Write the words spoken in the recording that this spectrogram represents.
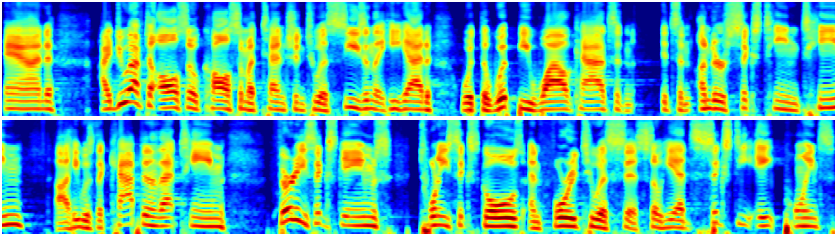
And I do have to also call some attention to a season that he had with the Whitby Wildcats, and it's an under 16 team. Uh, he was the captain of that team. 36 games, 26 goals, and 42 assists. So he had 68 points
